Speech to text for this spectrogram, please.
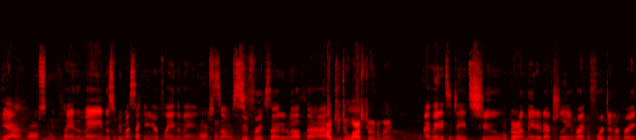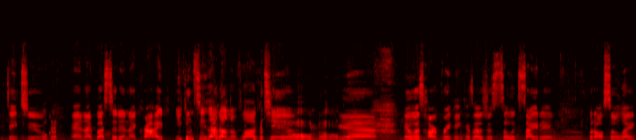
Yeah. Awesome. Playing the main. This will be my second year playing the main. Awesome. So I'm super excited about that. How'd you do last year in the main? I made it to day two. Okay. I made it actually right before dinner break, day two. Okay. And I busted and I cried. You can see that on the vlog too. Oh no. Yeah. It was heartbreaking because I was just so excited, but also like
